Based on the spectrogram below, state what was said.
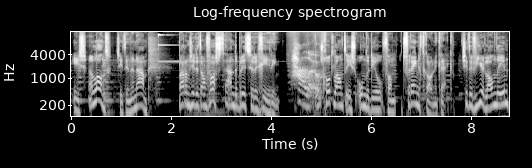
is een land, het zit in de naam. Waarom zit het dan vast aan de Britse regering? Hallo. Schotland is onderdeel van het Verenigd Koninkrijk. Er zitten vier landen in.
